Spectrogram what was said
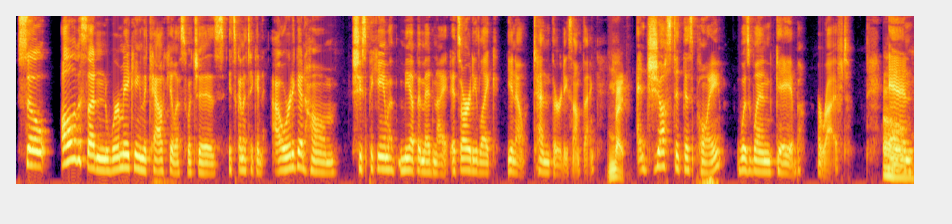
So all of a sudden, we're making the calculus, which is it's going to take an hour to get home. She's picking me up at midnight. It's already like you know ten thirty something. Right. And just at this point was when Gabe arrived. Oh, And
